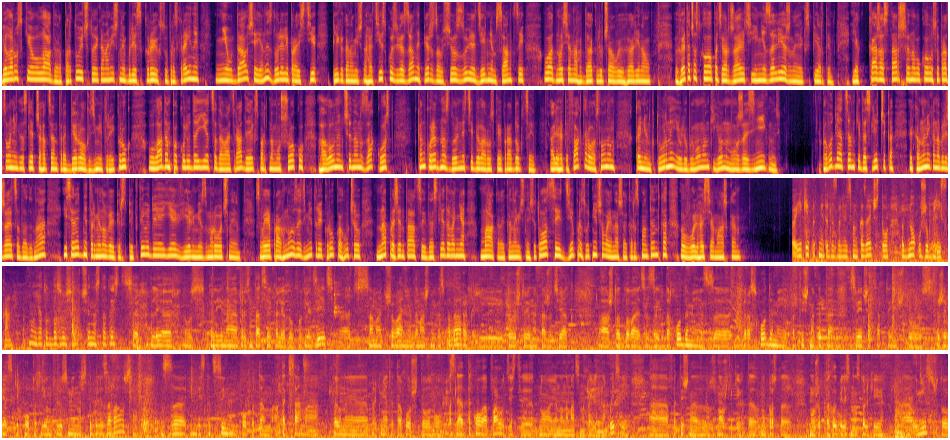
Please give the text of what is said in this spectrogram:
Беларускія ўлады рапартуюць што эканамічны блескрых супраць краіны не ўдаўся яны здолелі прайсці пік эканамічнага ціску звязаны перш за ўсё з увядзеннем санкцый у адносінах да ключавых галінаў. Гэта часткова пацвярджаюць і незалежныя эксперты. Як кажа старшы навуковы супрацоўнік даследчага цэнтра бюрок Дмітрый круг уладам пакуль удаецца даваць рады экспартнаму шоку галоўным чынам за кошт на канкурэнтназдольнасці беларускай прадукцыі. Але гэты фактор у асноўным кан'юнктурны і ў любы момант ён можа знікнуць. Паводле ацэнкі даследчыка эканоміка набліжаецца да дна і сярэднетэрміновыя перспектывы для яе вельмі змрочныя. Свае прагнозы Дмітрый круг агучыў на прэзентацыі даследавання макраэканамічнай сітуацыі дзе прысутнічала і наша корэспандэнтка ольга сямашка якія прыкметы дазваляюць вам казаць што дно ўжо блізка? Ну я тут базуюся хутчэй на статыстыцы але вось калі на прэзентацыі калегаў паглядзець самаадчуванне домашніх гаспадарак і тое што яны кажуць як што адбываецца з іх доходамі з іх расходамі фактычна гэта сведчыць аб тым што спажывецкі попыт ён плюс-мінус стабілізаваўся з інвестыцыйным попытам таксама у пэўныя прыкметы таго што ну пасля такого абвалу дзесьці дно яно намацана павінна быць і фактычна зноў ж таки гэта ну просто мы уже паглыбіліся настолькі уніз што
